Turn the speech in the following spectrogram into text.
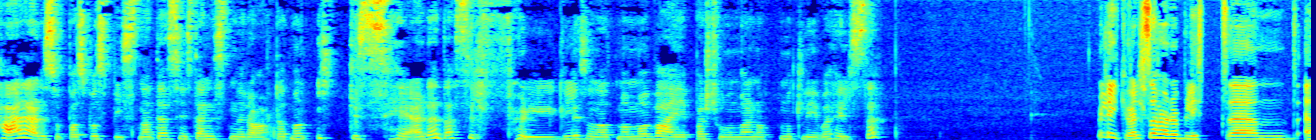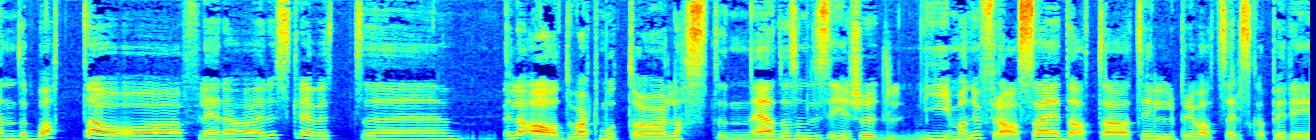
her, er det såpass på spissen at jeg syns det er nesten rart at man ikke ser det. Det er selvfølgelig sånn at man må veie personvern opp mot liv og helse. Men likevel så har det blitt en, en debatt, da, og flere har skrevet eh, Eller advart mot å laste den ned. Og som du sier, så gir man jo fra seg data til private selskaper i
